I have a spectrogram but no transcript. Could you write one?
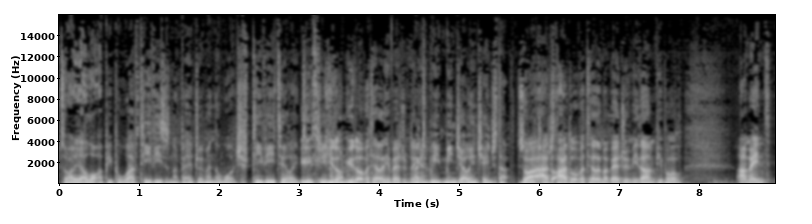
sorry, a lot of people will have TVs in their bedroom and they'll watch TV till like two, You, three you don't you don't have a telly in your bedroom, do you? We, me and Jillian changed that. So I, I, don't, I don't have a telly in my bedroom either, and people. I mean,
